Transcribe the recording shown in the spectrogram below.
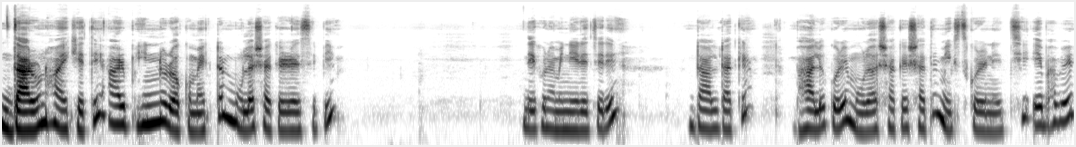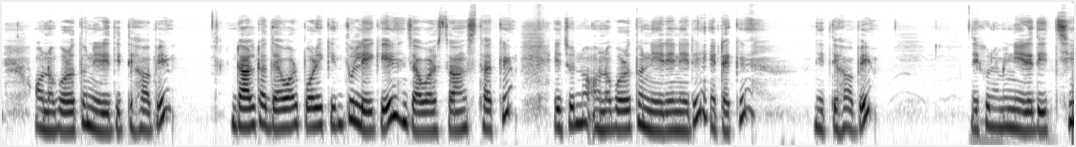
দারুণ হয় খেতে আর ভিন্ন রকম একটা মূলা শাকের রেসিপি। দেখুন আমি নেড়ে চেড়ে ডালটাকে ভালো করে মূলা শাকের সাথে মিক্স করে নিচ্ছি। এভাবে অনবরত নেড়ে দিতে হবে। ডালটা দেওয়ার পরে কিন্তু লেগে যাওয়ার চান্স থাকে। এজন্য অনবরত নেড়ে নেড়ে এটাকে নিতে হবে। দেখুন আমি নেড়ে দিচ্ছি।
